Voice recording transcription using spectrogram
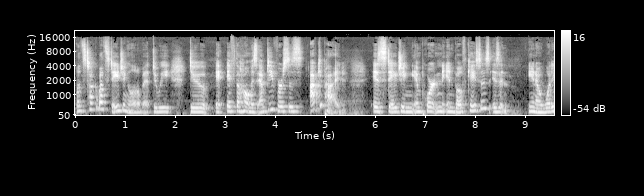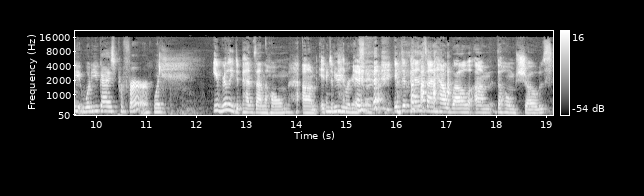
Let's talk about staging a little bit. Do we do if the home is empty versus occupied? Is staging important in both cases? Is it you know what do you what do you guys prefer? What It really depends on the home. Um, it I knew you were gonna say that. it depends on how well um, the home shows.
